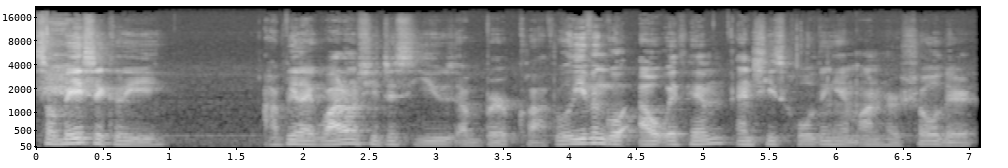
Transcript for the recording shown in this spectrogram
So basically, I'll be like, why don't she just use a burp cloth? We'll even go out with him, and she's holding him on her shoulder,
